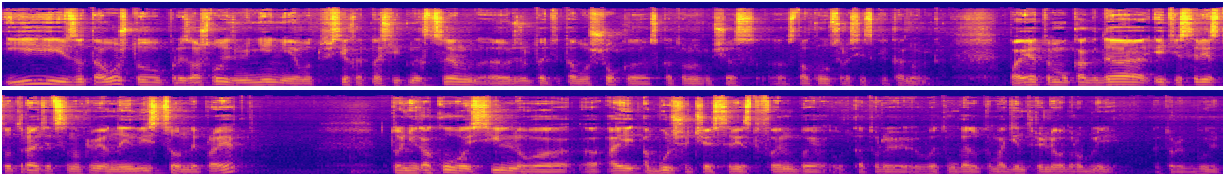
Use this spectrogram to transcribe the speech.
и из-за того, что произошло изменение вот всех относительных цен э, в результате того шока, с которым сейчас э, столкнулась российская экономика. Поэтому, когда эти средства тратятся, например, на инвестиционный проект, то никакого сильного, а, а большая часть средств ФНБ, которые в этом году там 1 триллион рублей, который будет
